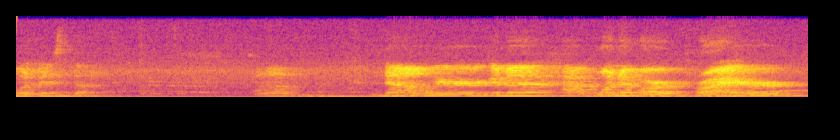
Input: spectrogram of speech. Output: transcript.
Juan Nesta. Um, now we're gonna have one of our prior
